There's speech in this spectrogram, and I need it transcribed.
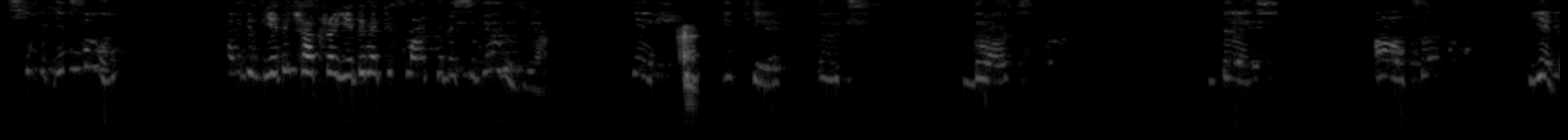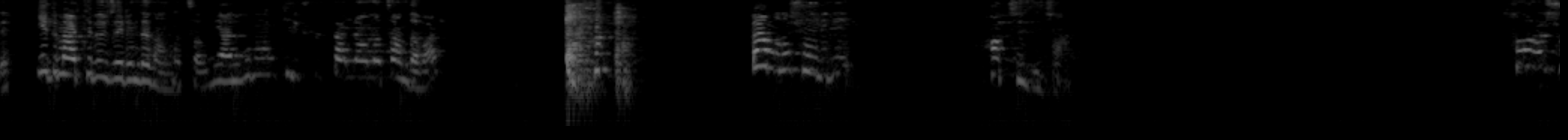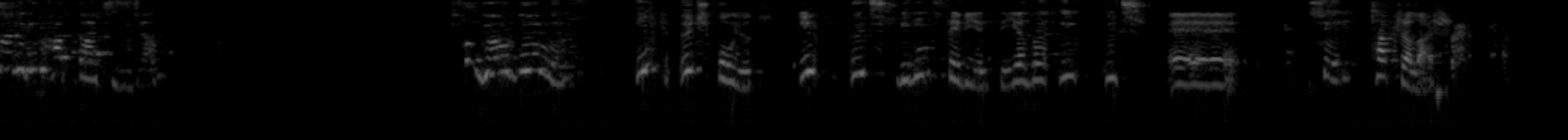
Şimdi insanın hani biz yedi çakra, yedi nefis mertebesi diyoruz ya. Bir, Evet. iki, üç, dört, beş, altı, yedi. Yedi mertebe üzerinden anlatalım. Yani bunu kilik sistemle anlatan da var. Ben buna şöyle bir hat çizeceğim. Sonra şöyle bir hat daha çizeceğim. Şu gördüğünüz ilk üç boyut, ilk üç bilinç seviyesi ya da ilk üç eee, şey çakralar.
